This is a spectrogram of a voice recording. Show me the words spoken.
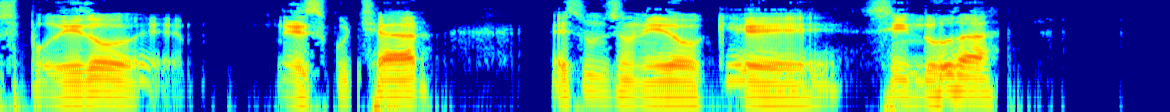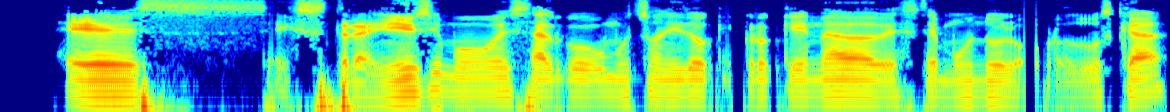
Hemos podido eh, escuchar, es un sonido que sin duda es extrañísimo, es algo, un sonido que creo que nada de este mundo lo produzca,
